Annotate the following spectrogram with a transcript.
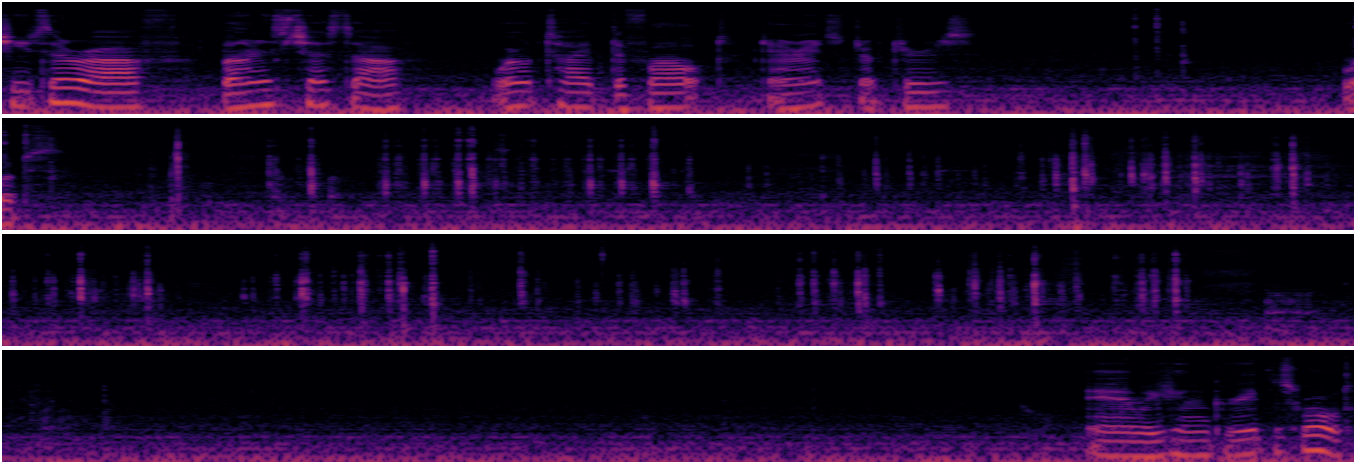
Cheats are off. Bonus chest off. World type default. Generate structures. Whoops. And we can create this world.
